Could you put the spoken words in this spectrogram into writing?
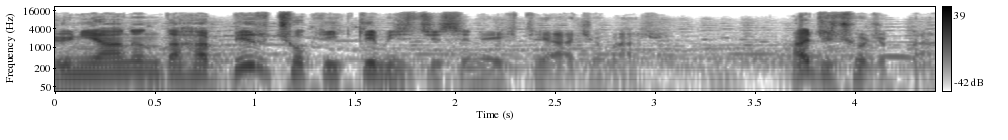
Dünyanın daha birçok iklim izcisine ihtiyacı var. Hadi çocuklar,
